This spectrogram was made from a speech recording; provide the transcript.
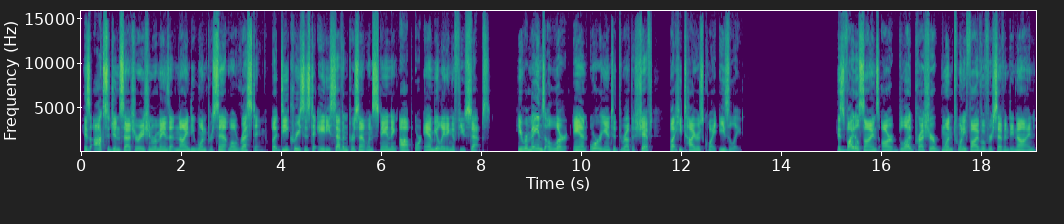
His oxygen saturation remains at 91% while resting, but decreases to 87% when standing up or ambulating a few steps. He remains alert and oriented throughout the shift, but he tires quite easily. His vital signs are blood pressure 125 over 79,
